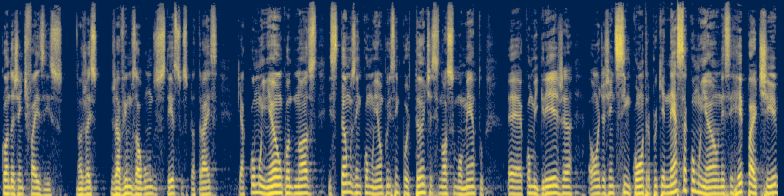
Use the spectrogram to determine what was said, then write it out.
quando a gente faz isso. Nós já, já vimos alguns dos textos para trás que a comunhão, quando nós estamos em comunhão, por isso é importante esse nosso momento é, como igreja, onde a gente se encontra, porque nessa comunhão, nesse repartir,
